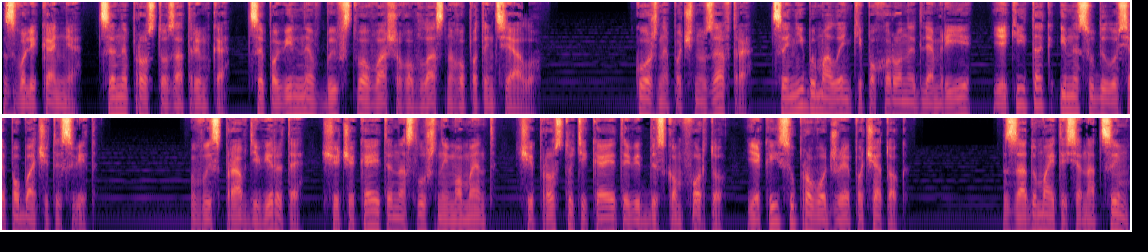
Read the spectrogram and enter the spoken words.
Зволікання це не просто затримка, це повільне вбивство вашого власного потенціалу. Кожне почну завтра це ніби маленькі похорони для мрії, якій так і не судилося побачити світ. Ви справді вірите, що чекаєте на слушний момент, чи просто тікаєте від дискомфорту, який супроводжує початок. Задумайтеся над цим,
